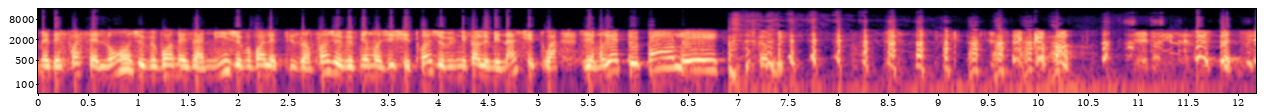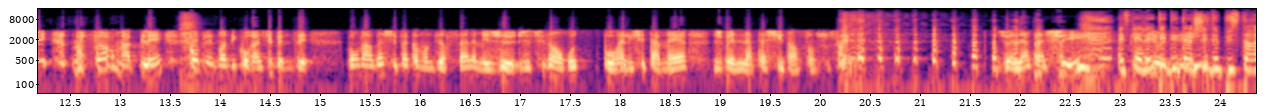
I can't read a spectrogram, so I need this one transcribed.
mais des fois c'est long. Je veux voir mes amis je veux voir les petits enfants je veux venir manger chez toi je veux venir faire le ménage chez toi. J'aimerais te parler. Comme- je te dis, ma soeur m'appelait complètement découragée, puis elle me disait, bon Varda, je sais pas comment dire ça, là, mais je, je suis en route pour aller chez ta mère, je vais l'attacher dans son sous-sol. je vais l'attacher. Est-ce qu'elle a été détachée depuis ce temps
